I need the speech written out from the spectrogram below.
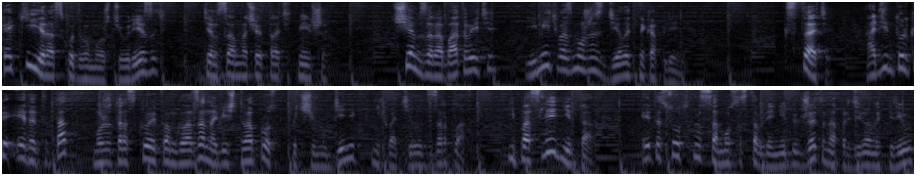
какие расходы вы можете урезать, тем самым начать тратить меньше, чем зарабатываете и иметь возможность делать накопления. Кстати, один только этот этап может раскроить вам глаза на вечный вопрос, почему денег не хватило до зарплаты. И последний этап – это, собственно, само составление бюджета на определенный период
